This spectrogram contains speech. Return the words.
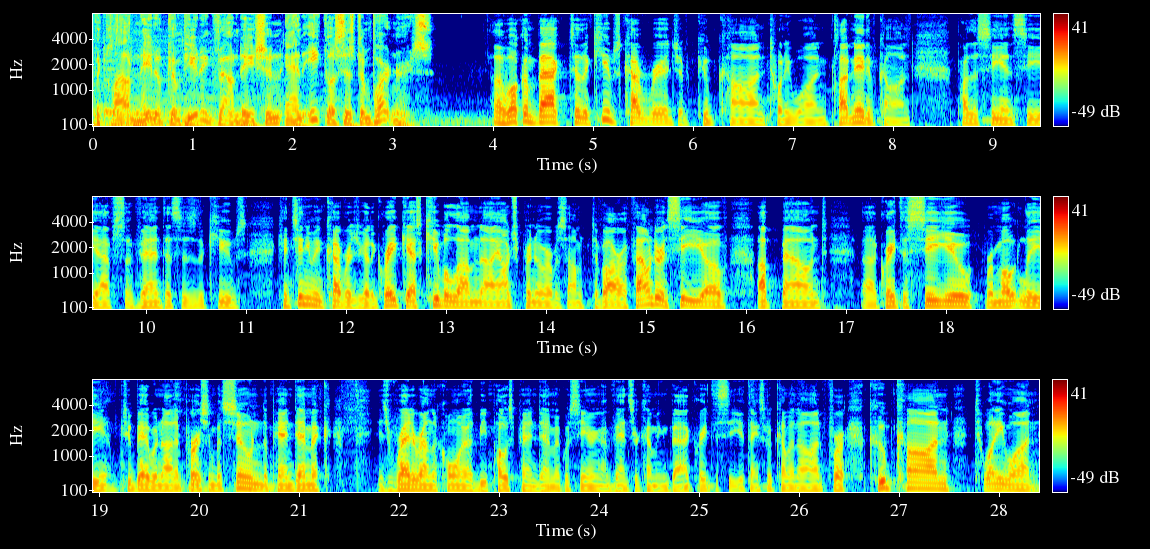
the Cloud Native Computing Foundation and ecosystem partners. Hello, welcome back to theCUBE's coverage of KubeCon 21, Cloud Native Con part of the CNCF's event. This is theCUBE's continuing coverage. We've got a great guest, CUBE alumni, entrepreneur, Bassam Tabbara, founder and CEO of Upbound. Uh, great to see you remotely. Too bad we're not in person, but soon the pandemic is right around the corner. It'll be post-pandemic. We're seeing events are coming back. Great to see you. Thanks for coming on for KubeCon 21.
